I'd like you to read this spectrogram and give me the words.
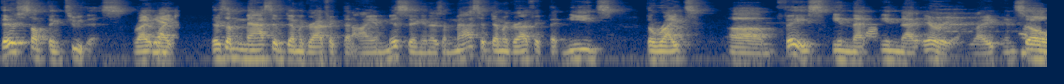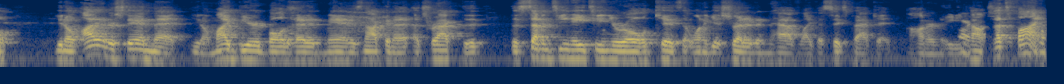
there's something to this, right? Like there's a massive demographic that I am missing and there's a massive demographic that needs the right um, face in that, in that area. Right. And so, you know, I understand that, you know, my beard, bald headed man is not going to attract the, the 17, 18 year old kids that want to get shredded and have like a six pack at 180 pounds. That's fine.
